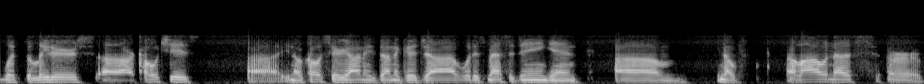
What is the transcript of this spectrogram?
with the leaders, uh, our coaches. Uh, you know, Coach Sirianni's done a good job with his messaging and, um, you know, allowing us or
